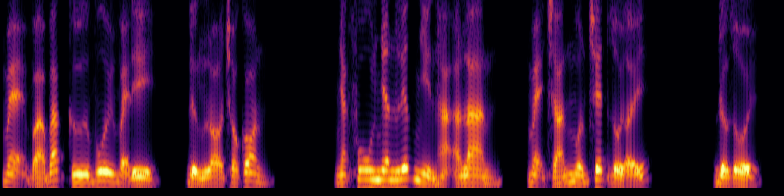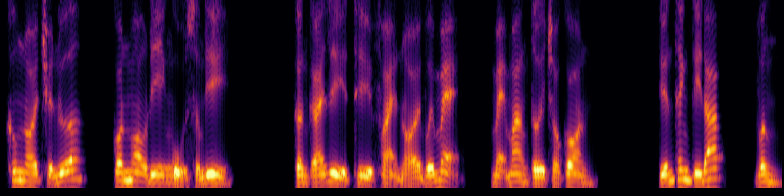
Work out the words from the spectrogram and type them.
mẹ và bác cứ vui vẻ đi, đừng lo cho con. Nhạc phu nhân liếc nhìn hạ an lan, mẹ chán muốn chết rồi ấy. Được rồi, không nói chuyện nữa, con mau đi ngủ sớm đi. Cần cái gì thì phải nói với mẹ mẹ mang tới cho con. Yến thanh ti đáp vâng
